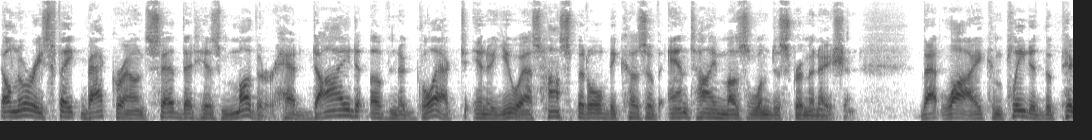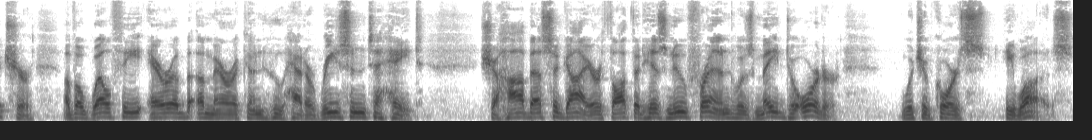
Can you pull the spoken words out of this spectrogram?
Elnoury's fake background said that his mother had died of neglect in a U.S. hospital because of anti Muslim discrimination. That lie completed the picture of a wealthy Arab American who had a reason to hate. Shahab Esseghaier thought that his new friend was made to order, which of course he was.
